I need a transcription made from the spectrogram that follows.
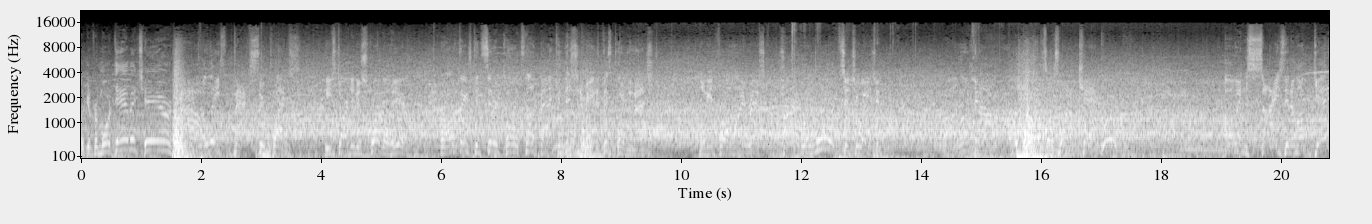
Looking for more damage here. Release back suplex. He's starting to struggle here. For all things considered, Cole, it's not a bad condition to be in at this point in the match. Looking for a high-risk, high-reward situation. Oh, look out. That's a drop kick. Owens sizing him up, getting ready.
